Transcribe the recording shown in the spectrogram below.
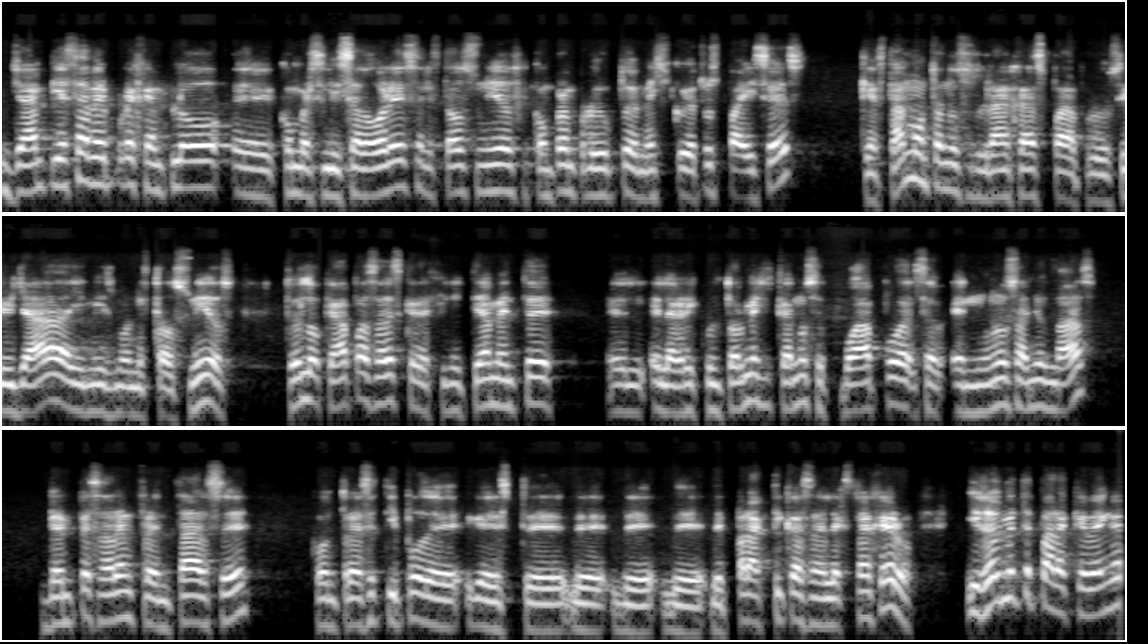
ya empieza a haber, por ejemplo, eh, comercializadores en Estados Unidos que compran producto de México y otros países que están montando sus granjas para producir ya ahí mismo en Estados Unidos. Entonces, lo que va a pasar es que definitivamente el, agricultor mexicano se va en unos años más, va a empezar a enfrentarse contra ese tipo de, este, de, prácticas en el extranjero. Y realmente para que venga,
